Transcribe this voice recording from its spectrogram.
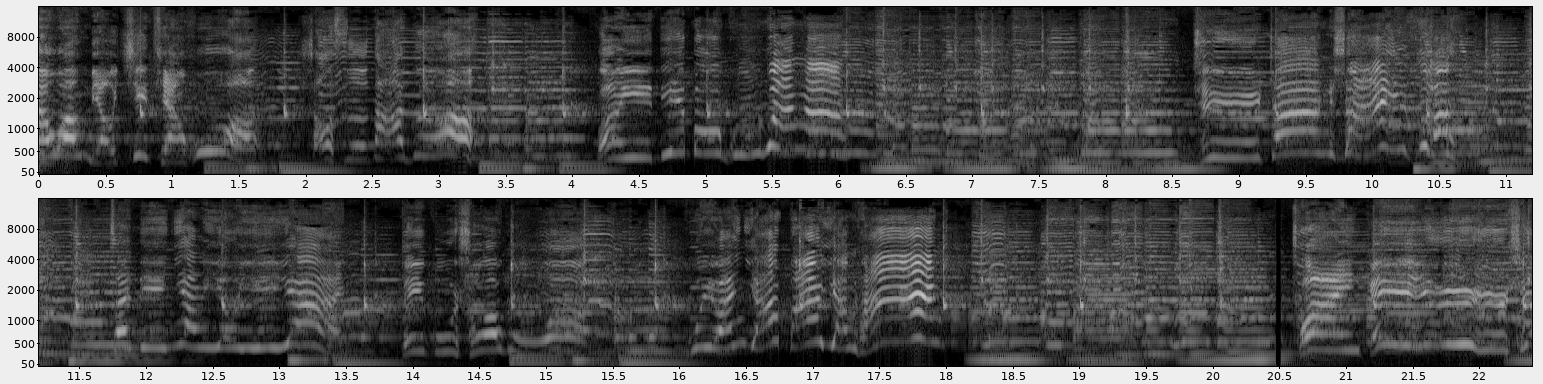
阎王庙起天火，烧死大哥；光义爹保孤王啊，智障山河。咱的娘有一言对姑说过，我愿家把养翻，传给儿孙。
